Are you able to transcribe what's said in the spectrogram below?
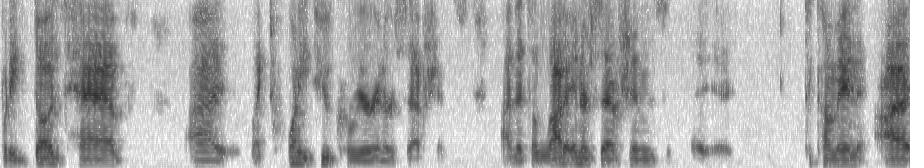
but he does have uh, like 22 career interceptions. Uh, that's a lot of interceptions uh, to come in. I,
